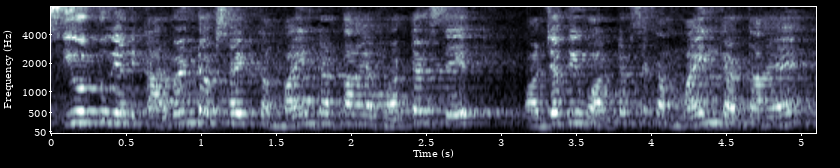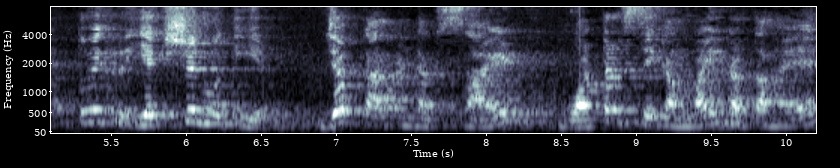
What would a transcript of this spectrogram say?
CO2 यानी कार्बन डाइऑक्साइड कंबाइन करता है वाटर से और जब ये वाटर से कंबाइन करता है तो एक रिएक्शन होती है। जब कार्बन डाइऑक्साइड वाटर से कंबाइन करता है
